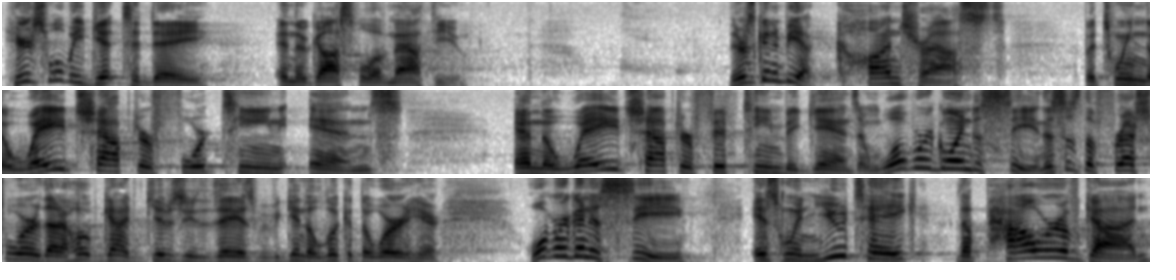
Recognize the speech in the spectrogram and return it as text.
Here's what we get today in the Gospel of Matthew there's going to be a contrast between the way chapter 14 ends and the way chapter 15 begins. And what we're going to see, and this is the fresh word that I hope God gives you today as we begin to look at the word here. What we're going to see is when you take the power of God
